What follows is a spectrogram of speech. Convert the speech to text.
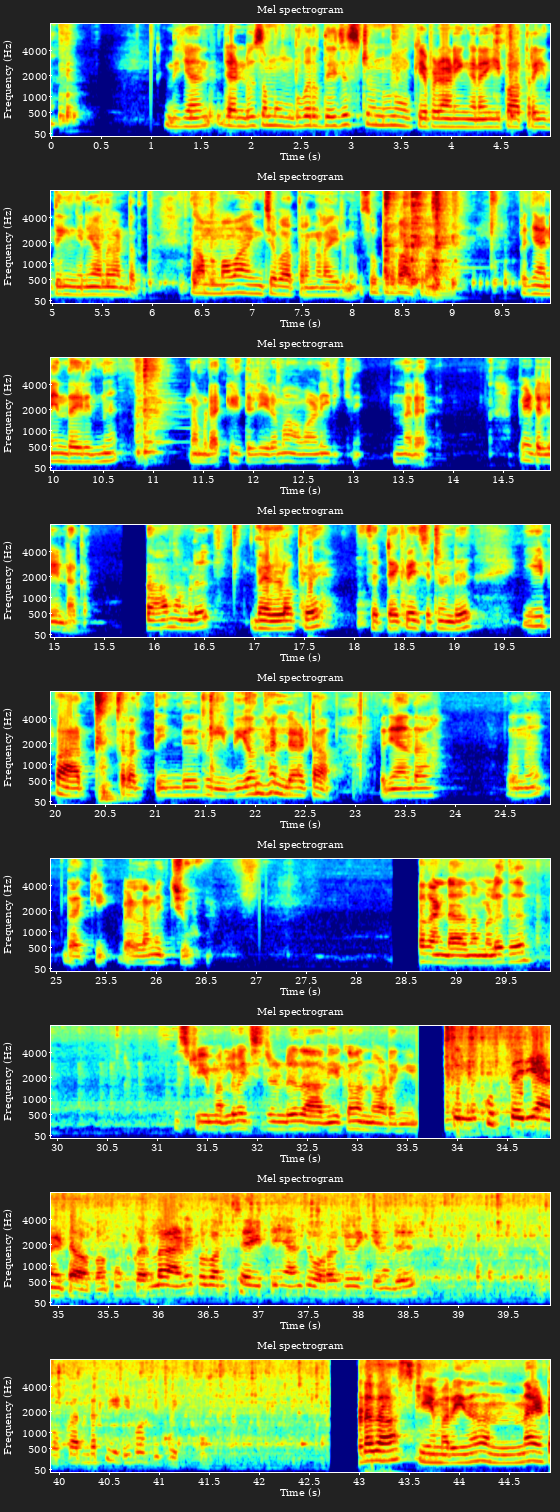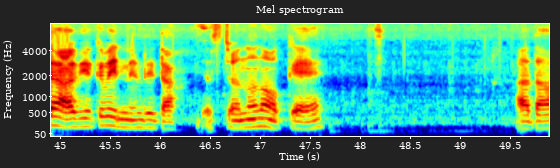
ഇത് ഞാൻ രണ്ട് ദിവസം മുമ്പ് വെറുതെ ജസ്റ്റ് ഒന്ന് നോക്കിയപ്പോഴാണ് ഇങ്ങനെ ഈ പാത്രം ഇത് ഇങ്ങനെയാണ് കണ്ടത്. ഇത് അമ്മ വാങ്ങിച്ച പാത്രങ്ങളായിരുന്നു. സൂപ്പർ പാത്രമാണ്. അപ്പം ഞാൻ എന്തായാലും ഇന്ന് നമ്മുടെ ഇഡലിയുടെ മാവാണ് ഇരിക്കുന്നത്. ഇന്നലെ ഇഡലി ഉണ്ടാക്കാം. നമ്മൾ വെള്ളമൊക്കെ സെറ്റാക്കി വെച്ചിട്ടുണ്ട്. ഈ പാത്രത്തിന്റെ റിവ്യൂ ഒന്നും അല്ല കേട്ടോ അപ്പം ഞാൻ എന്താ ഇതൊന്ന് ഇതാക്കി വെള്ളം വെച്ചു. അപ്പം കണ്ട നമ്മളിത് സ്റ്റീമറിൽ വെച്ചിട്ടുണ്ട് ദാവിയൊക്കെ വന്നു തുടങ്ങി. ഇന്ന് കുത്തരിയാണ് കേട്ടോ അപ്പം കുക്കറിലാണ് ഇപ്പം കുറച്ചായിട്ട് ഞാൻ ചോറൊക്കെ വെക്കണത്. കുക്കറിന്റെ പിടി പൊട്ടിപ്പോയി. ഇവിടെ സ്റ്റീമറിൽ നിന്ന് നന്നായിട്ട് ആവിയൊക്കെ വരുന്നുണ്ട് കേട്ടാ ജസ്റ്റ് ഒന്ന് നോക്കേ. അതാ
